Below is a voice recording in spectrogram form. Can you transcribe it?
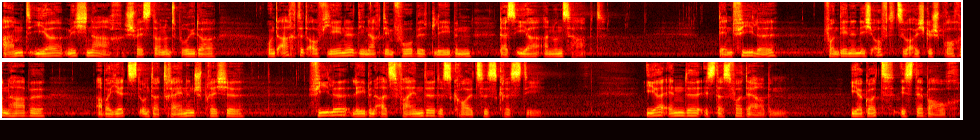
Ahmt ihr mich nach, Schwestern und Brüder, und achtet auf jene, die nach dem Vorbild leben, das ihr an uns habt. Denn viele, von denen ich oft zu euch gesprochen habe, aber jetzt unter Tränen spreche, Viele leben als Feinde des Kreuzes Christi. Ihr Ende ist das Verderben. Ihr Gott ist der Bauch.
